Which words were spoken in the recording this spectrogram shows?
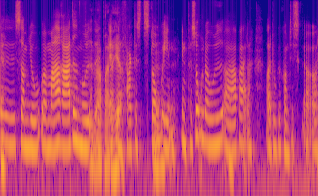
øh, som jo var meget rettet mod, at, at her. der faktisk står mm. en, en person derude og arbejder, og du kan komme til, og, og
